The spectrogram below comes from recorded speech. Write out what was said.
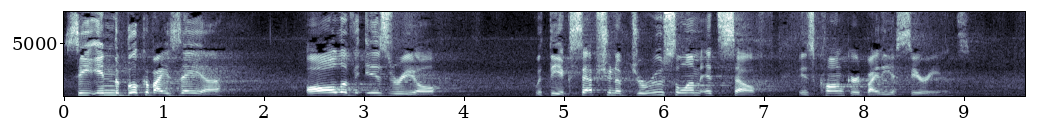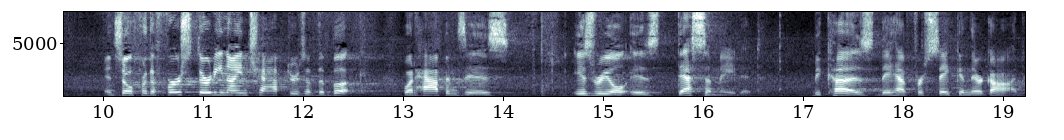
See, in the book of Isaiah, all of Israel, with the exception of Jerusalem itself, is conquered by the Assyrians. And so, for the first 39 chapters of the book, what happens is Israel is decimated because they have forsaken their God.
